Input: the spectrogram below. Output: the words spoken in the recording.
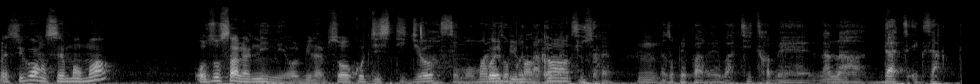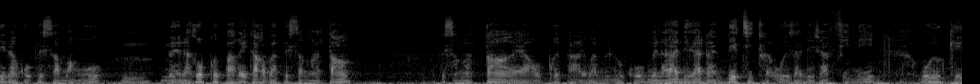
mais sikoyo en ce moment ozosala nini olobi na biso okoti studio en ce moment po nazo ebima préparer quand tout ça. nazo préparer batitre mais na na date exacte te nakopesa bango mais nazo préparer kaka bapesanga temps bapesanga temps ya kopréparer bamiloko mais naza déjà na deux titres oyo eza déjà fini oyo ke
